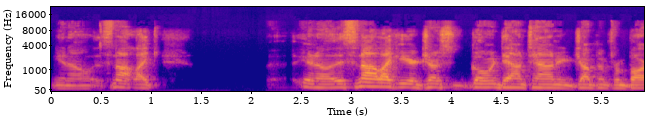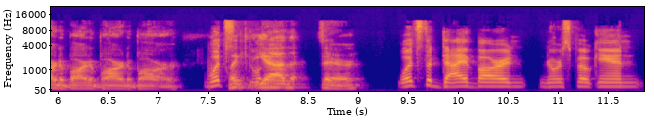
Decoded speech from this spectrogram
You know, it's not like, you know, it's not like you're just going downtown and you're jumping from bar to bar to bar to bar. What's Like, yeah, that's there. What's the dive bar in North Spokane?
